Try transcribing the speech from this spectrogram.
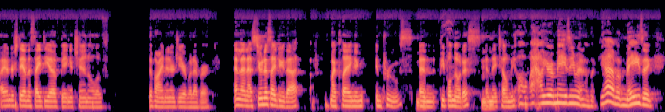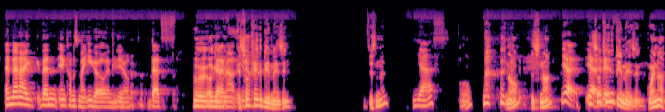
I understand this idea of being a channel of divine energy or whatever. And then as soon as I do that, my playing improves mm-hmm. and people notice mm-hmm. and they tell me, "Oh, wow, you're amazing." And I'm like, "Yeah, I'm amazing." And then I then in comes my ego and, you know, that's okay. then I'm out. It's okay know? to be amazing. Isn't it? Yes. Oh. No, it's not? yeah, yeah. It's okay it to be amazing. Why not?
